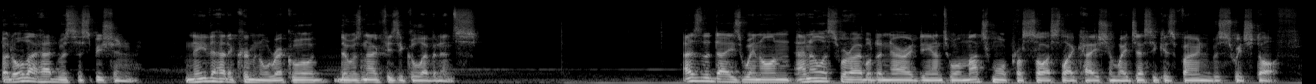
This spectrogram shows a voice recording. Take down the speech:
But all they had was suspicion. Neither had a criminal record, there was no physical evidence. As the days went on, analysts were able to narrow down to a much more precise location where Jessica's phone was switched off,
